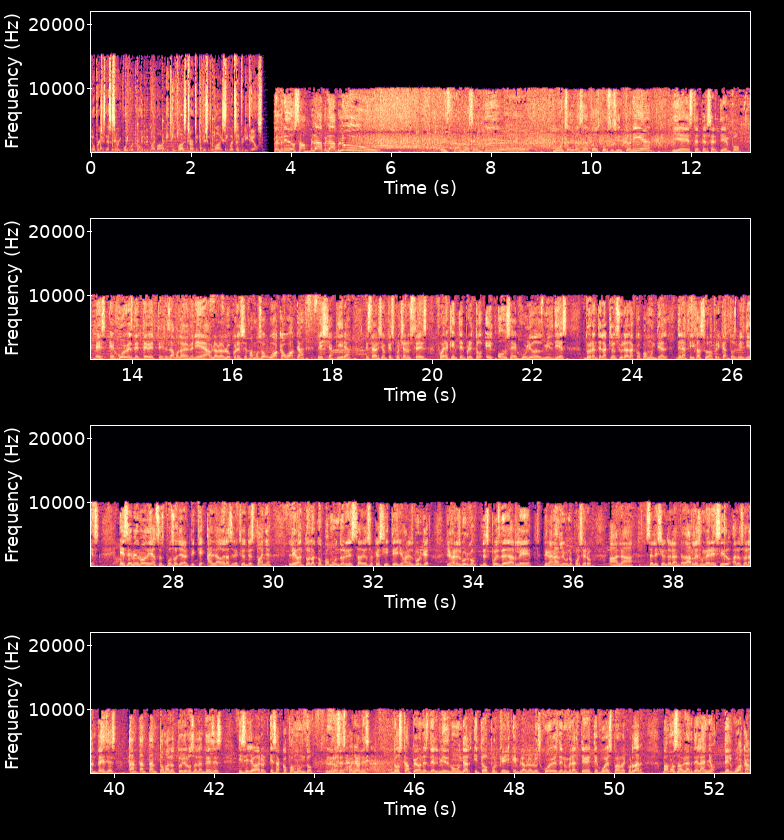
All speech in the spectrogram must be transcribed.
No purchase necessary. Void where prohibited by law. 18 plus terms and conditions apply. See website for details. Bienvenidos a Bla Bla Blue. Estamos en vivo. Muchas gracias a todos por su sintonía. Y este tercer tiempo es el jueves de TVT. Les damos la bienvenida a Bla Bla Blue con ese famoso Waka Waka de Shakira. Esta versión que escuchan ustedes fue la que interpretó el 11 de julio de 2010 durante la clausura de la Copa Mundial de la FIFA Sudáfrica 2010. Ese mismo día, su esposo Gerard Piqué, al lado de la selección de España, levantó la Copa Mundo en el Estadio Soccer City de Johannesburgo, Johannesburgo después de darle, de ganarle 1 por 0 a la selección de Holanda. Darle su merecido a los holandeses, tan, tan, tan, toma lo tuyo los holandeses, y se llevaron esa Copa Mundo los españoles. Dos campeones del mismo mundial y todo porque en Bla Bla Bla es jueves de numeral TVT jueves para recordar. Vamos a hablar del año del Waka,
